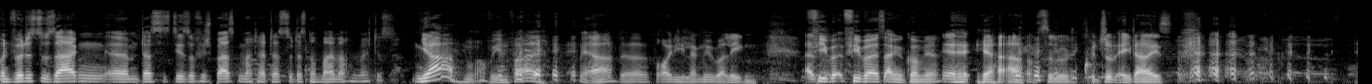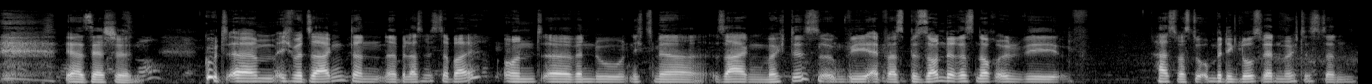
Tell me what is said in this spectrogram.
Und würdest du sagen, ähm, dass es dir so viel Spaß gemacht hat, dass du das nochmal machen möchtest? Ja, auf jeden Fall. Ja, da brauche ich nicht lange überlegen. Fieber, Fieber ist angekommen, ja? Äh, Ja, absolut. Ich bin schon echt heiß. Ja, sehr schön. Gut, ähm, ich würde sagen, dann äh, belassen wir es dabei. Und äh, wenn du nichts mehr sagen möchtest, irgendwie etwas Besonderes noch irgendwie hast, was du unbedingt loswerden möchtest, dann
